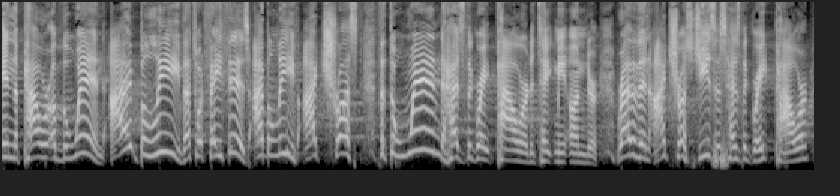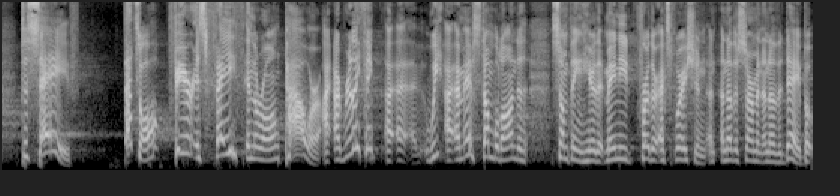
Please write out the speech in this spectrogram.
in the power of the wind. I believe, that's what faith is. I believe, I trust that the wind has the great power to take me under, rather than I trust Jesus has the great power to save. That's all. Fear is faith in the wrong power. I, I really think uh, uh we, I may have stumbled onto something here that may need further exploration, another sermon, another day. But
